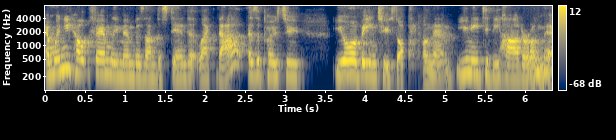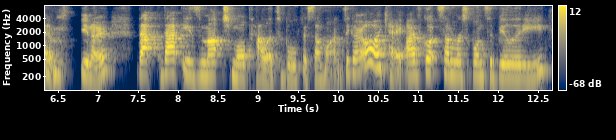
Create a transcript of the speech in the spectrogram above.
And when you help family members understand it like that, as opposed to you're being too soft on them, you need to be harder on them, you know, that that is much more palatable for someone to go, oh, okay, I've got some responsibility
